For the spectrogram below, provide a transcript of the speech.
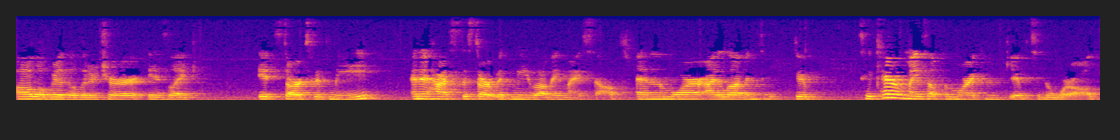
all over the literature is like it starts with me and it has to start with me loving myself. And the more i love and give take care of myself the more i can give to the world.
